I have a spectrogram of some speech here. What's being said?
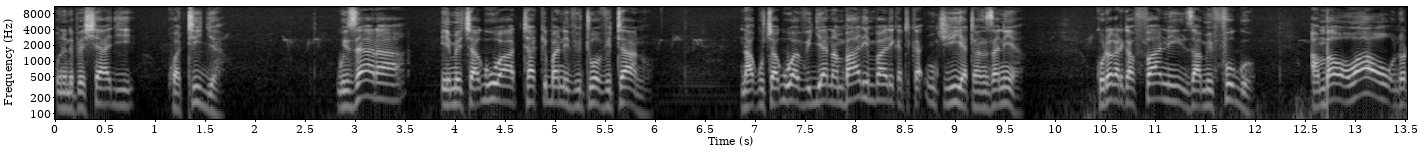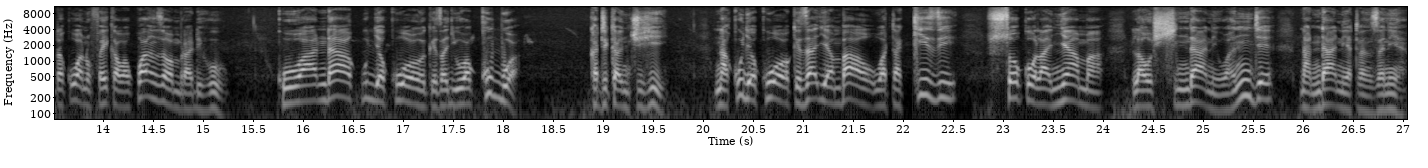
unenepeshaji kwa tija. Wizara imechagua takribani vituo vitano na kuchagua vijana mbalimbali mbali katika nchi hii ya Tanzania kutoka katika fani za mifugo ambao wao ndio watakuwa wanufaika wa kwanza wa mradi huu, kuwaandaa kuja kuwa wawekezaji wakubwa katika nchi hii na kuja kuwa wawekezaji ambao watakizi soko la nyama la ushindani wa nje na ndani ya Tanzania.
